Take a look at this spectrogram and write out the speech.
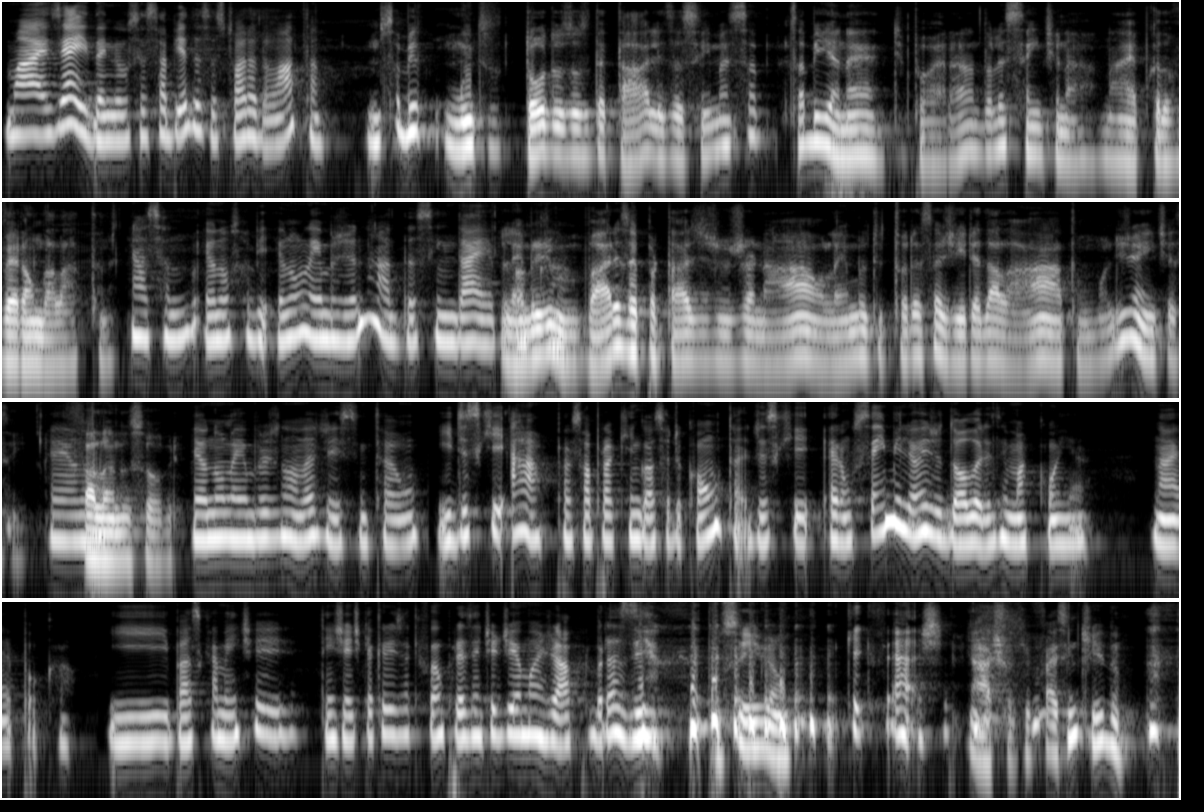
Mas e aí, Danilo, você sabia dessa história da lata? Não sabia muito todos os detalhes, assim, mas sa- sabia, né? Tipo, era adolescente na, na época do verão da lata, né? Nossa, eu não- sabia, eu não lembro de nada, assim, da época. Lembro de várias reportagens no jornal, lembro de toda essa gíria da lata, um monte de gente, assim, É, eu não- falando sobre. Eu não lembro de nada disso, então. E diz que, ah, só pra quem gosta de conta, diz que eram 100 milhões de dólares em maconha na época. E basicamente tem gente que acredita que foi um presente de Iemanjá pro Brasil. Possível. O que, que você acha? Acho que faz sentido.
